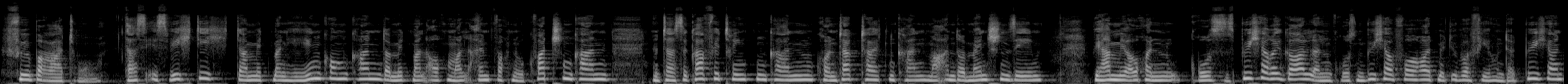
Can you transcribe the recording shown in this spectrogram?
für Beratungen. Das ist wichtig, damit man hier hinkommen kann, damit man auch mal einfach nur quatschen kann, eine Tasse Kaffee trinken kann, Kontakt halten kann, mal andere Menschen sehen. Wir haben ja auch ein großes Bücherregal, einen großen Büchervorrat mit über 400 Büchern.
